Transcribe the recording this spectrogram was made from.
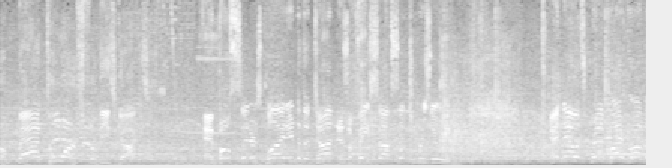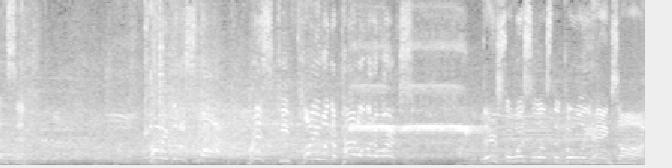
from bad to worse for these guys. And both centers glide into the dot as a face-off set to resume. And now it's grabbed by Robinson. Cutting to the slot. Risky play with the paddle, but it works. There's the whistle as the goalie hangs on.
